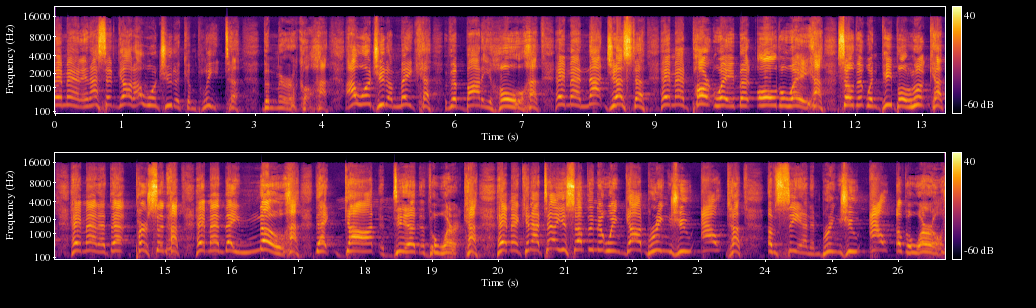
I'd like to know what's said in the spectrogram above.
Amen. And I said, God, I want you to complete uh, the miracle. Uh, I want you to make uh, the body whole. Uh, amen. Not just, uh, amen, part way, but all the way. Uh, so that when people look, amen, at that person, amen, they know that God did the work. Amen. Can I tell you something that when God brings you out of sin and brings you out of the world,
